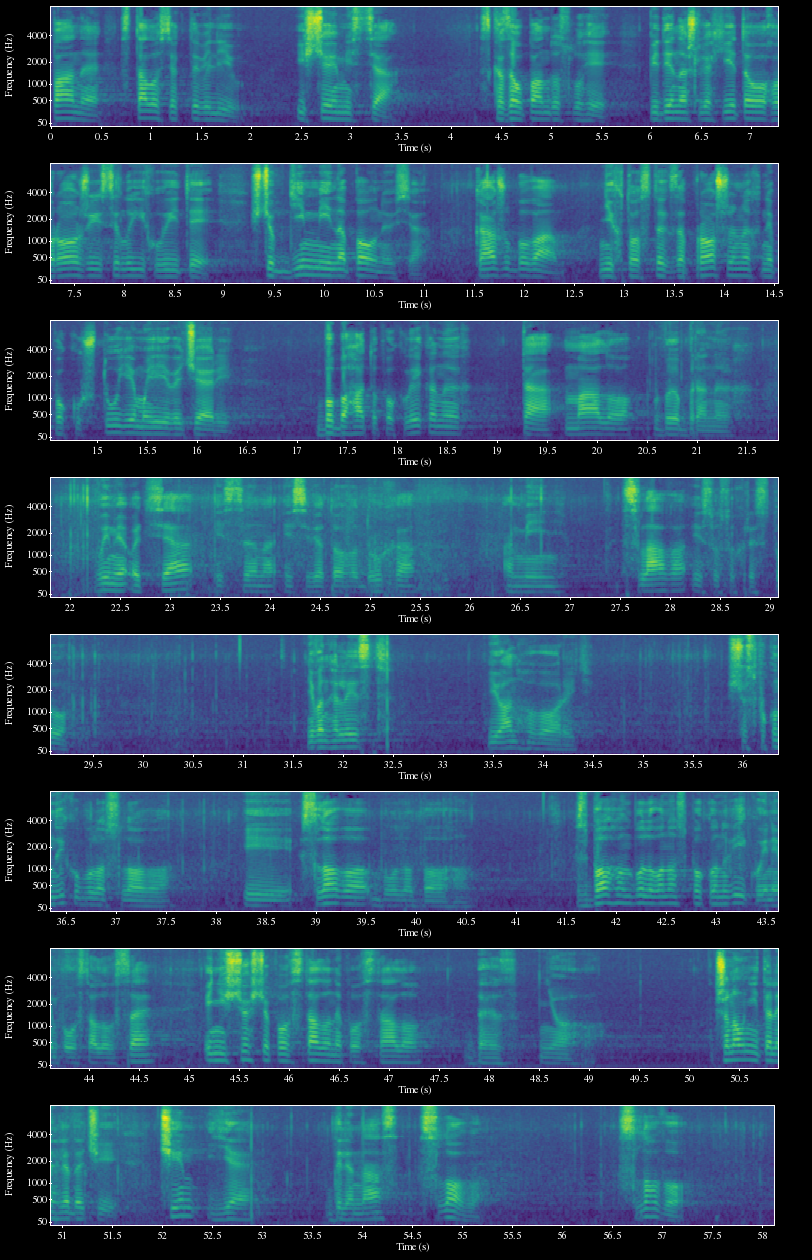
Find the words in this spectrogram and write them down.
Пане, сталося, як ти велів, і ще є місця. Сказав пан до слуги: піди на шляхи та огорожі і силу їх увійти, щоб дім мій наповнився. Кажу бо вам, ніхто з тих запрошених не покуштує моєї вечері, бо багато покликаних та мало вибраних. В ім'я Отця і Сина, і Святого Духа. Амінь. Слава Ісусу Христу! Євангелист Йоанн говорить, що споконвіку було Слово, і Слово було Богом. З Богом було воно споконвіку, і ним повстало все, і ніщо, що повстало, не повстало без Нього. Шановні телеглядачі, чим є для нас Слово? Слово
